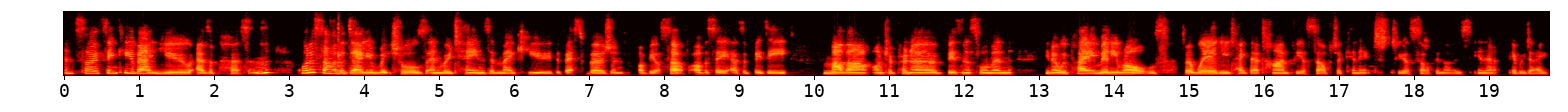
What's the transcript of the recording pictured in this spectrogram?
And so, thinking about you as a person, what are some of the daily rituals and routines that make you the best version of yourself? Obviously, as a busy mother, entrepreneur, businesswoman, you know, we play many roles, but where do you take that time for yourself to connect to yourself in those in that everyday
